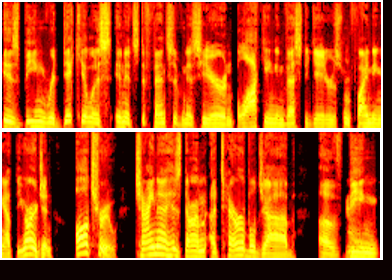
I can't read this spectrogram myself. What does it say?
is being ridiculous in its defensiveness here and blocking investigators from finding out the origin. All true. China has done a terrible job of right. being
